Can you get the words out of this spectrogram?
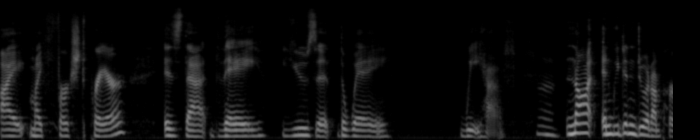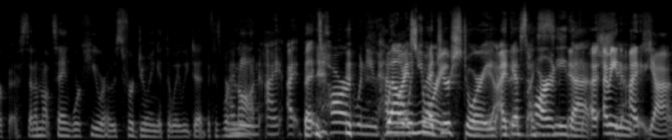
i my first prayer is that they use it the way we have hmm. not and we didn't do it on purpose and i'm not saying we're heroes for doing it the way we did because we're I not mean, I, I But- it's hard when you have Well, when you had your story, I It's guess I see It- that. I, I mean, I yeah,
